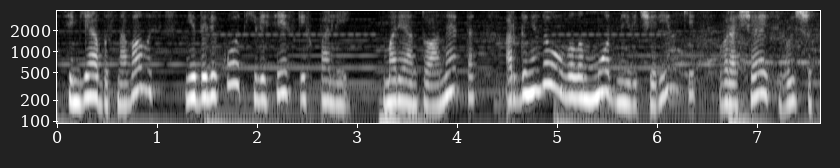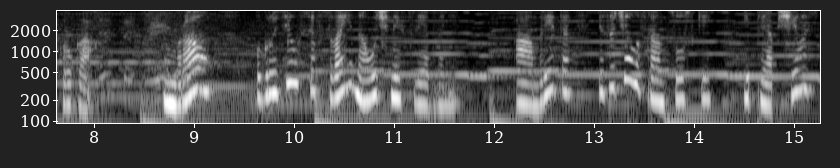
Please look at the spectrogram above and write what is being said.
Семья обосновалась недалеко от Елисейских полей. Мария Антуанетта организовывала модные вечеринки, вращаясь в высших кругах. Умрау погрузился в свои научные исследования. А Амрита изучала французский и приобщилась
